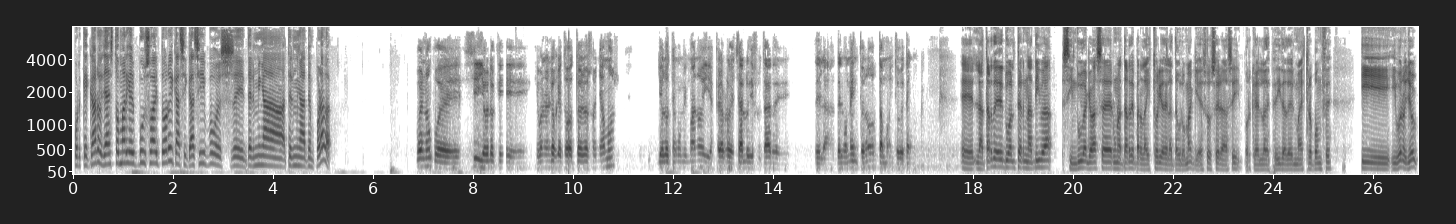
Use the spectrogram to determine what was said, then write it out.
porque claro, ya es tomar el pulso al toro y casi casi pues eh, termina, termina la temporada. Bueno, pues sí, yo creo que, que bueno, es lo que todos, todos lo soñamos. Yo lo tengo en mis manos y espero aprovecharlo y disfrutar de, la, del momento, ¿no? Tan bonito que tengo. Eh, la tarde de tu alternativa, sin duda que va a ser una tarde para la historia de la tauromaquia, eso será así, porque es la despedida del maestro Ponce. Y, y bueno, yo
